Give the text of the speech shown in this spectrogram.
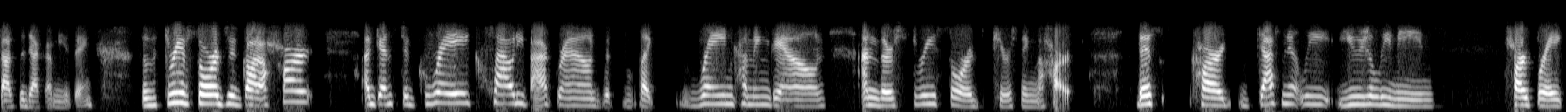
that's the deck I'm using. So the Three of Swords, we've got a heart against a gray, cloudy background with like rain coming down, and there's three swords piercing the heart. This card definitely usually means heartbreak,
